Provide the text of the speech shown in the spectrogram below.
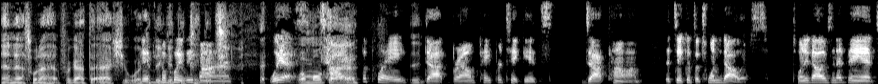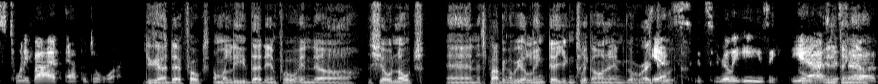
And that's what I had forgot to ask you. Where It's can they get the completely tickets? fine. Yes. One more time. Tiredtheplay.brownpapertickets.com. The tickets are $20. $20 in advance, 25 at the door. You got that, folks? I'm gonna leave that info in the uh, the show notes, and it's probably gonna be a link there. You can click on it and go right to it. yes, it's really easy. Yeah, Anything just, else?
